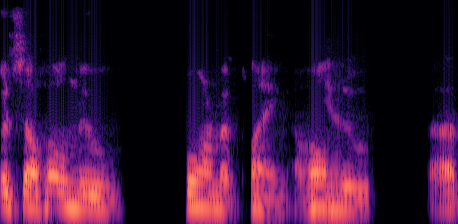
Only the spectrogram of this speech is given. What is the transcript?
It's a whole new form of playing, a whole Yeah. new uh,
